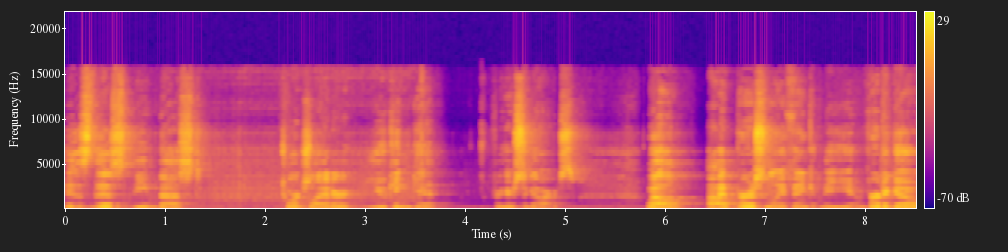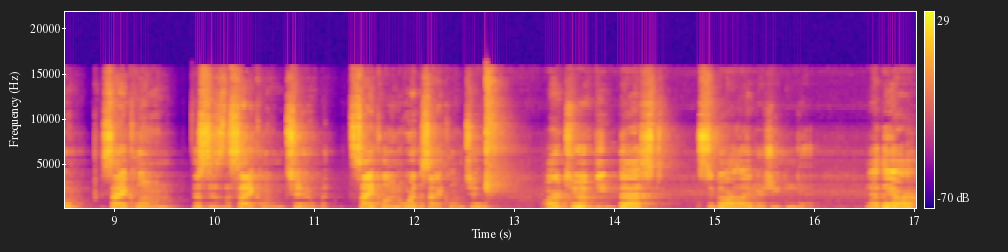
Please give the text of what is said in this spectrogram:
Is this the best torch lighter you can get for your cigars? Well, I personally think the Vertigo Cyclone, this is the Cyclone 2, but Cyclone or the Cyclone 2, are two of the best cigar lighters you can get. Now they are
